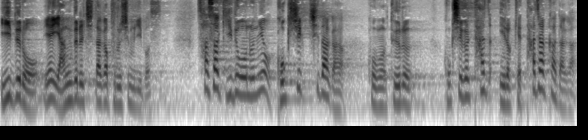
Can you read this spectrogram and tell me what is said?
이드로의 양들을 치다가 부르심을 입었어요. 사사 기드온은요, 곡식 치다가, 곡식을 타, 이렇게 타작하다가,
